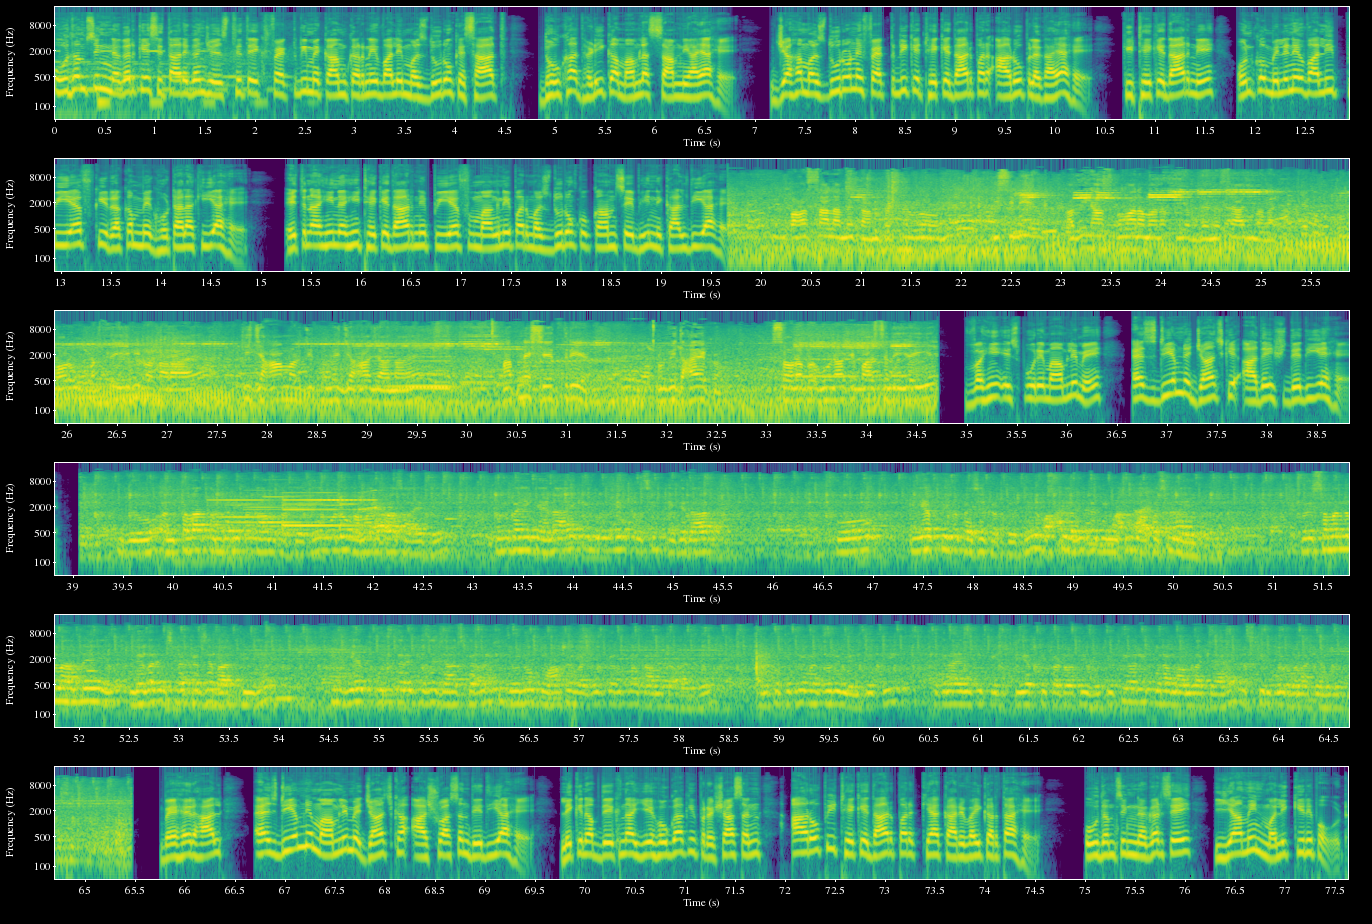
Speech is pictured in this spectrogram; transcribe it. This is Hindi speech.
ऊधम सिंह नगर के सितारगंज स्थित एक फैक्ट्री में काम करने वाले मजदूरों के साथ धोखाधड़ी का मामला सामने आया है, जहाँ मजदूरों ने फैक्ट्री के ठेकेदार पर आरोप लगाया है कि ठेकेदार ने उनको मिलने वाली पीएफ की रकम में घोटाला किया है। इतना ही नहीं, ठेकेदार ने पीएफ मांगने पर मजदूरों को काम से भी निकाल दिया है। पाँच साल हमें काम करते हुए इसलिए अविनाश कुमार हमारा पी एफ़ देने से आज मना और ऊपर से ये भी जहाँ मर्ज़ी तुम्हें जहाँ जाना है। अपने क्षेत्रीय विधायक सौरभ अगुना के पास चले जाइए। वहीं इस पूरे मामले में एसडीएम ने जाँच के आदेश दे दिए हैं। जो अनपला कंपनी में काम करते थे वो लोग हमारे पास आए थे। उनका ये कहना है कि उन्होंने किसी ठेकेदार को पी एफ़ के जो पैसे करते थे उसकी अभी तक उनकी वापस नहीं हुई तो इस संबंध में हमने लेबर इंस्पेक्टर से बात की है। कि ये पूरी तरीके से जाँच कर लें कि जो लोग वहाँ पे मजदूर के रूप में काम कर रहे थे, उनको कितनी मजदूरी मिलती थी, कितना इनकी पी एफ़ की कटौती होती थी और ये पूरा मामला क्या है इसकी रिपोर्ट बना के हम लोग करेंगे बहरहाल, एसडीएम ने मामले में जाँच का आश्वासन दे दिया है, लेकिन अब देखना यह होगा कि प्रशासन आरोपी ठेकेदार पर क्या कार्रवाई करता है। ऊधम सिंह नगर से यामीन मलिक की रिपोर्ट।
